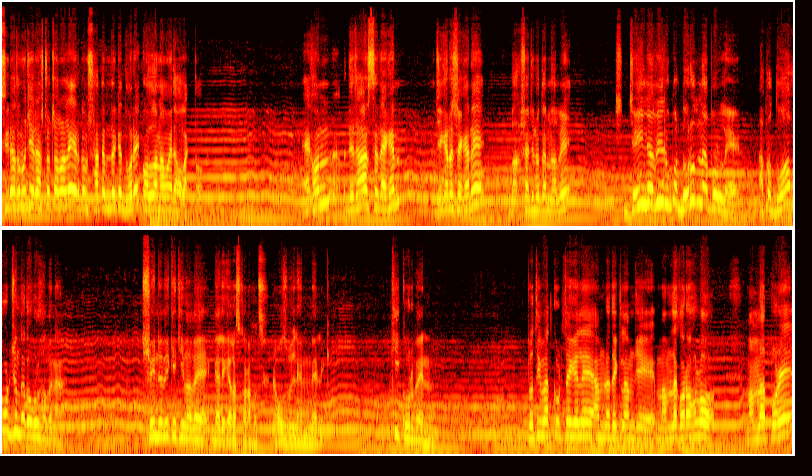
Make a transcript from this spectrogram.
সিরাত অনুযায়ী রাষ্ট্র চালালে এরকম সাতেমদেরকে ধরে কল্যাণ নামায় দেওয়া লাগতো। এখন দেখা আসছে দেখেন, যেখানে সেখানে বাক স্বাধীনতার নামে যেই নবীর উপর দরুদ না পড়লে আপনার দোয়া পর্যন্ত কবুল হবে না। সেই নবীকে কীভাবে গালিগালাজ করা হচ্ছে? কি করবেন? প্রতিবাদ করতে গেলে আমরা দেখলাম যে মামলা করা হলো মামলার পরে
